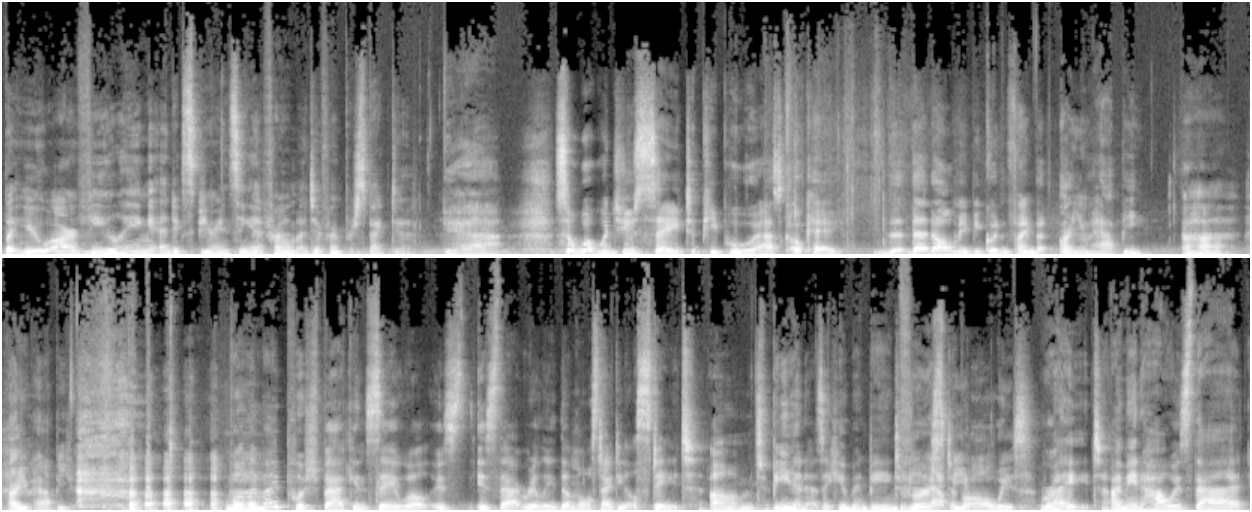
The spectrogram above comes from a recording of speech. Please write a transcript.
but you are feeling and experiencing it from a different perspective. Yeah. So, what would you say to people who ask, okay, th- that all may be good and fine, but are you happy? Uh huh. Are you happy? well, I might push back and say, well, is is that really the most ideal state um, to be in as a human being? To first be happy always. right? I mean, how is that?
